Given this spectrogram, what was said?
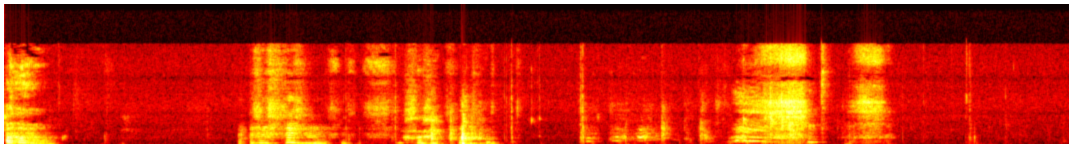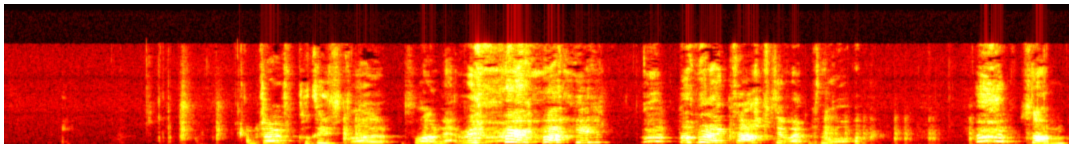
I'm sorry if cookies flow, flown everywhere. but when I coughed, it went through. Some.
